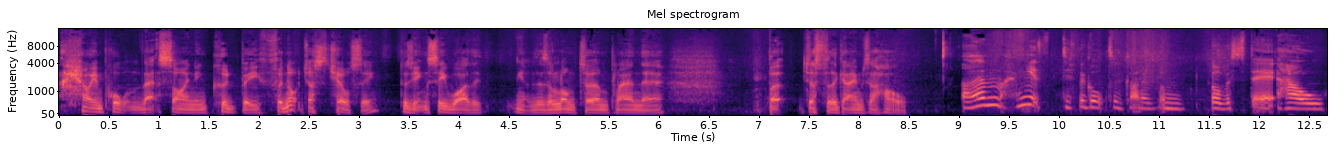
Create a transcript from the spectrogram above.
how important that signing could be for not just Chelsea, because you can see why the, you know, there's a long term plan there, but just for the game as a whole? Um, I think it's difficult to kind of um, overstate how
